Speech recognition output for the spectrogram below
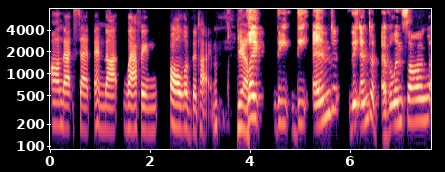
on that set and not laughing all of the time? Yeah, like the the end the end of Evelyn's song,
